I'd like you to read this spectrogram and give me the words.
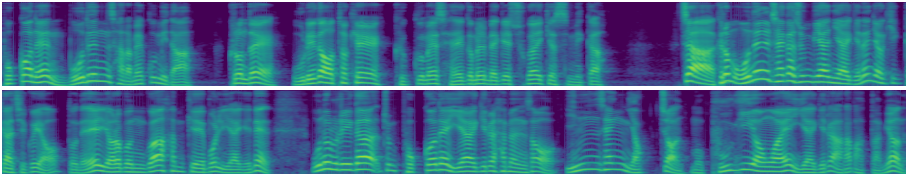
복권은 모든 사람의 꿈이다. 그런데 우리가 어떻게 그 꿈에 세금을 매길 수가 있겠습니까? 자, 그럼 오늘 제가 준비한 이야기는 여기까지고요. 또 내일 여러분과 함께 해볼 이야기는 오늘 우리가 좀 복권의 이야기를 하면서 인생 역전, 뭐 부귀 영화의 이야기를 알아봤다면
